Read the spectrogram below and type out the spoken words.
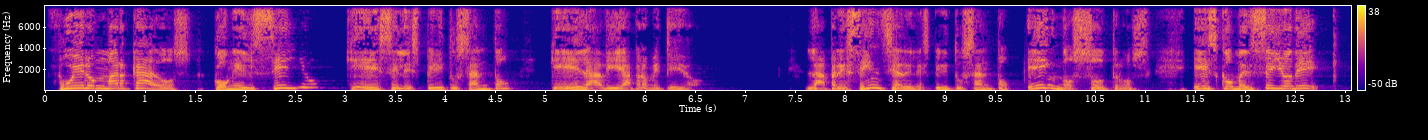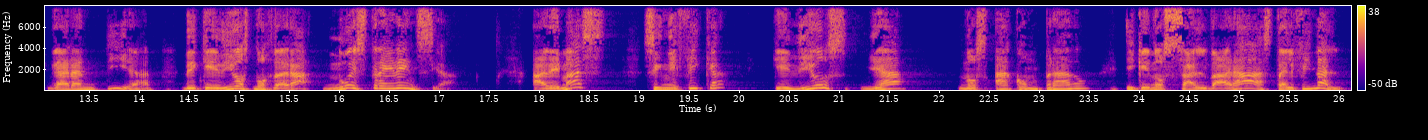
fueron marcados con el sello que es el Espíritu Santo que él había prometido. La presencia del Espíritu Santo en nosotros es como el sello de garantía de que Dios nos dará nuestra herencia. Además, significa que Dios ya nos ha comprado y que nos salvará hasta el final.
